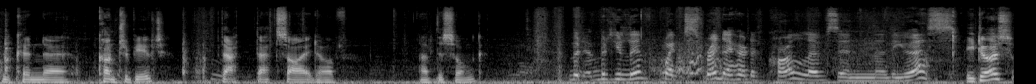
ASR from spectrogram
who can uh, contribute that that side of of the song. But but you live quite spread. I heard that Karl lives in the U.S. He does.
